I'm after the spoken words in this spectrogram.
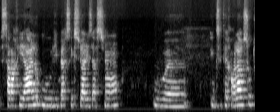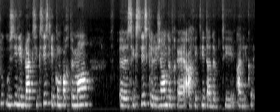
salariales ou l'hypersexualisation, ou, etc. Là, surtout aussi les blagues sexistes, les comportements sexistes que les gens devraient arrêter d'adopter à l'école.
